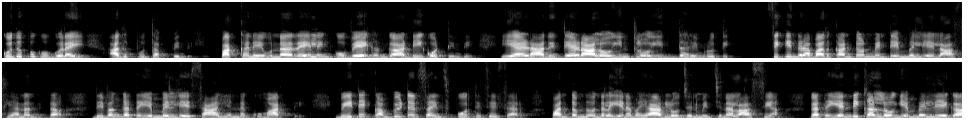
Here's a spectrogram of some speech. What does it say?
కుదుపుకు గురై అదుపు తప్పింది. పక్కనే ఉన్న రైలింగ్కు వేగంగా ఢీకొట్టింది. ఏడాది తేడాలో ఇంట్లో ఇద్దరి మృతి. సికింద్రాబాద్ కంటోన్మెంట్ ఎమ్మెల్యే లాస్యా నందిత దివంగత ఎమ్మెల్యే సాయన్న కుమార్తె. బీటెక్ కంప్యూటర్ సైన్స్ పూర్తి చేశారు. పంతొమ్మిది వందల ఎనభై ఆరులో జన్మించిన లాస్య గత ఎన్నికల్లో ఎమ్మెల్యేగా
